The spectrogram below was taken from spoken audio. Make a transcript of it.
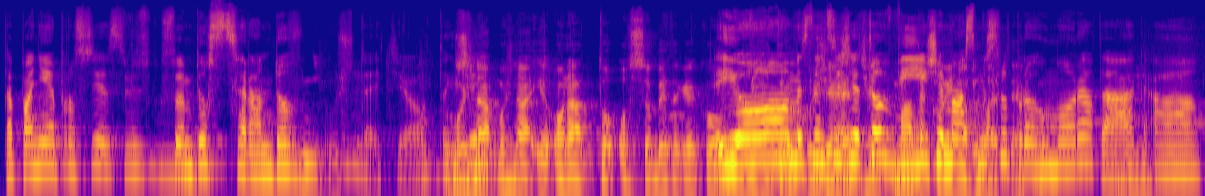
Ta paní je prostě svým dost srandovní už teď, jo. Takže... Možná, možná i ona to o sobě tak jako Jo, ví trochu, myslím že? si, že to že ví, že má nadhled, smysl jako. pro humor a tak. Mm-hmm. A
